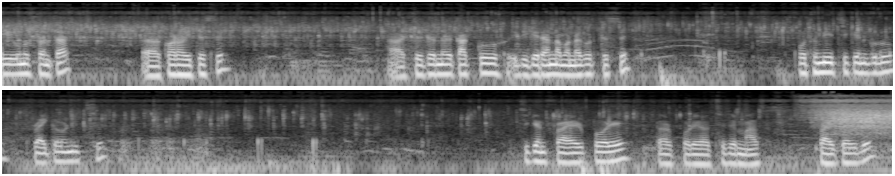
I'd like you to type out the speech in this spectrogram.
এই অনুষ্ঠানটা করা হইতেছে। আর সেই জন্য কাকু এদিকে রান্না বান্না করতেছে। প্রথমেই চিকেনগুলো ফ্রাই করে নিচ্ছে। চিকেন ফ্রাইয়ের পরে তারপরে হচ্ছে যে মাছ ফ্রাই করবে।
